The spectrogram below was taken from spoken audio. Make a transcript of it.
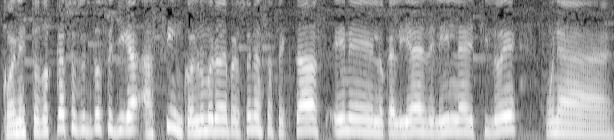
Con estos dos casos entonces llega a 5 el número de personas afectadas en eh, localidades de la isla de Chiloé, una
